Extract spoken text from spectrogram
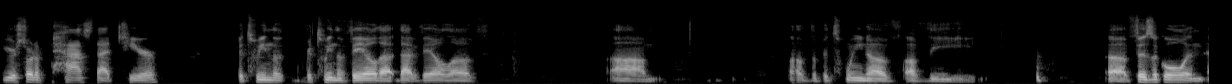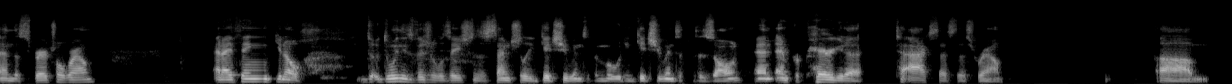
you're sort of past that tier between the between the veil that that veil of um, of the between of of the uh, physical and and the spiritual realm. And i think you know d- doing these visualizations essentially gets you into the mood and get you into the zone and and prepare you to to access this realm. Um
